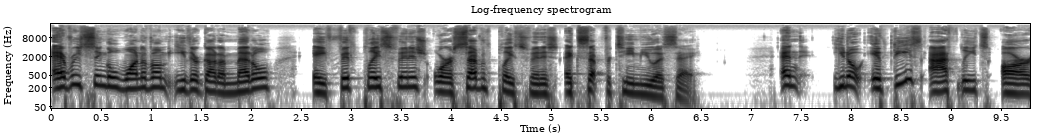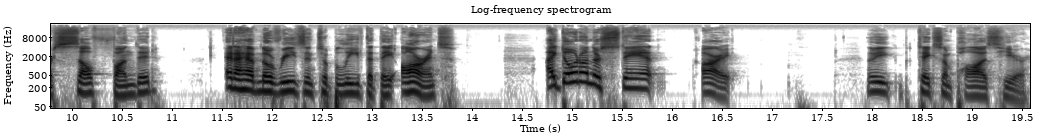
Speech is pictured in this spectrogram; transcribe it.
every single one of them either got a medal, a fifth place finish, or a seventh place finish, except for Team USA. And, you know, if these athletes are self funded, and I have no reason to believe that they aren't. I don't understand. All right. Let me take some pause here.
